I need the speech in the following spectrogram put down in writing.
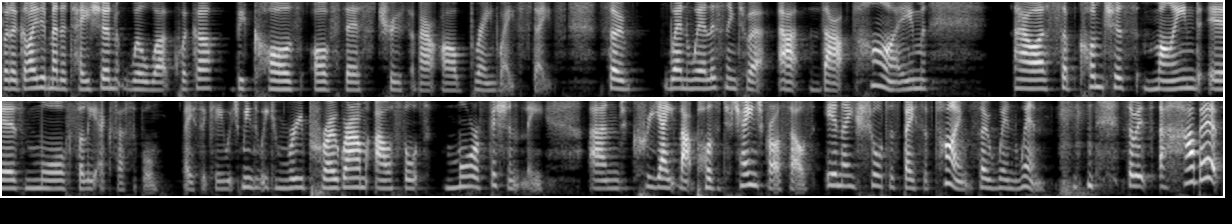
but a guided meditation will work quicker because of this truth about our brainwave states. So when we're listening to it at that time, our subconscious mind is more fully accessible basically, which means that we can reprogram our thoughts more efficiently and create that positive change for ourselves in a shorter space of time. So, win win. so, it's a habit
